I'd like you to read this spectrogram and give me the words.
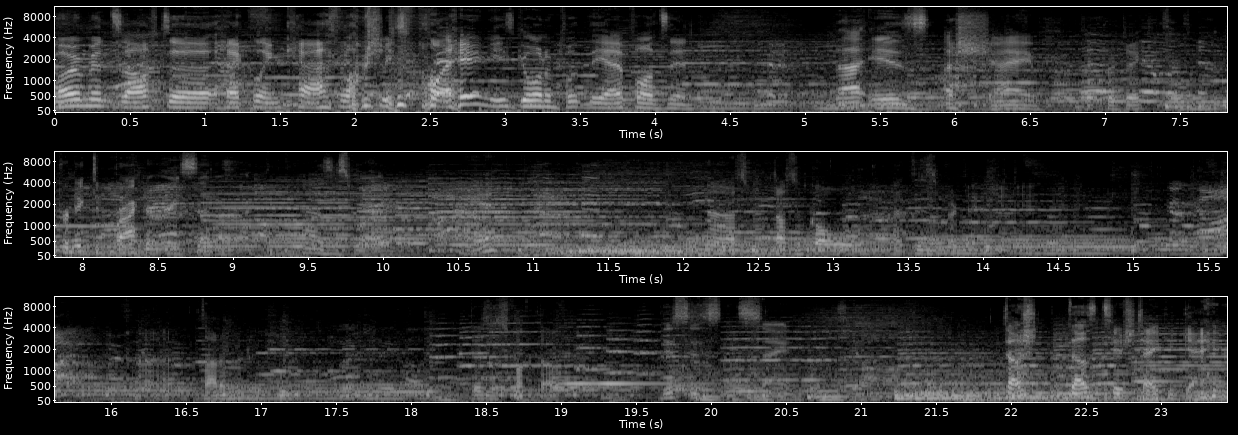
Moments after heckling Kath while she's playing, he's going to put the AirPods in. That is a shame. Predict. Predicted bracket reset. How does this work? Yeah. No, that's that's a goal. That this is prediction. Yeah. Uh, it's not a prediction. This is fucked up. This is insane. What's going on? Does, does Tish take a game?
